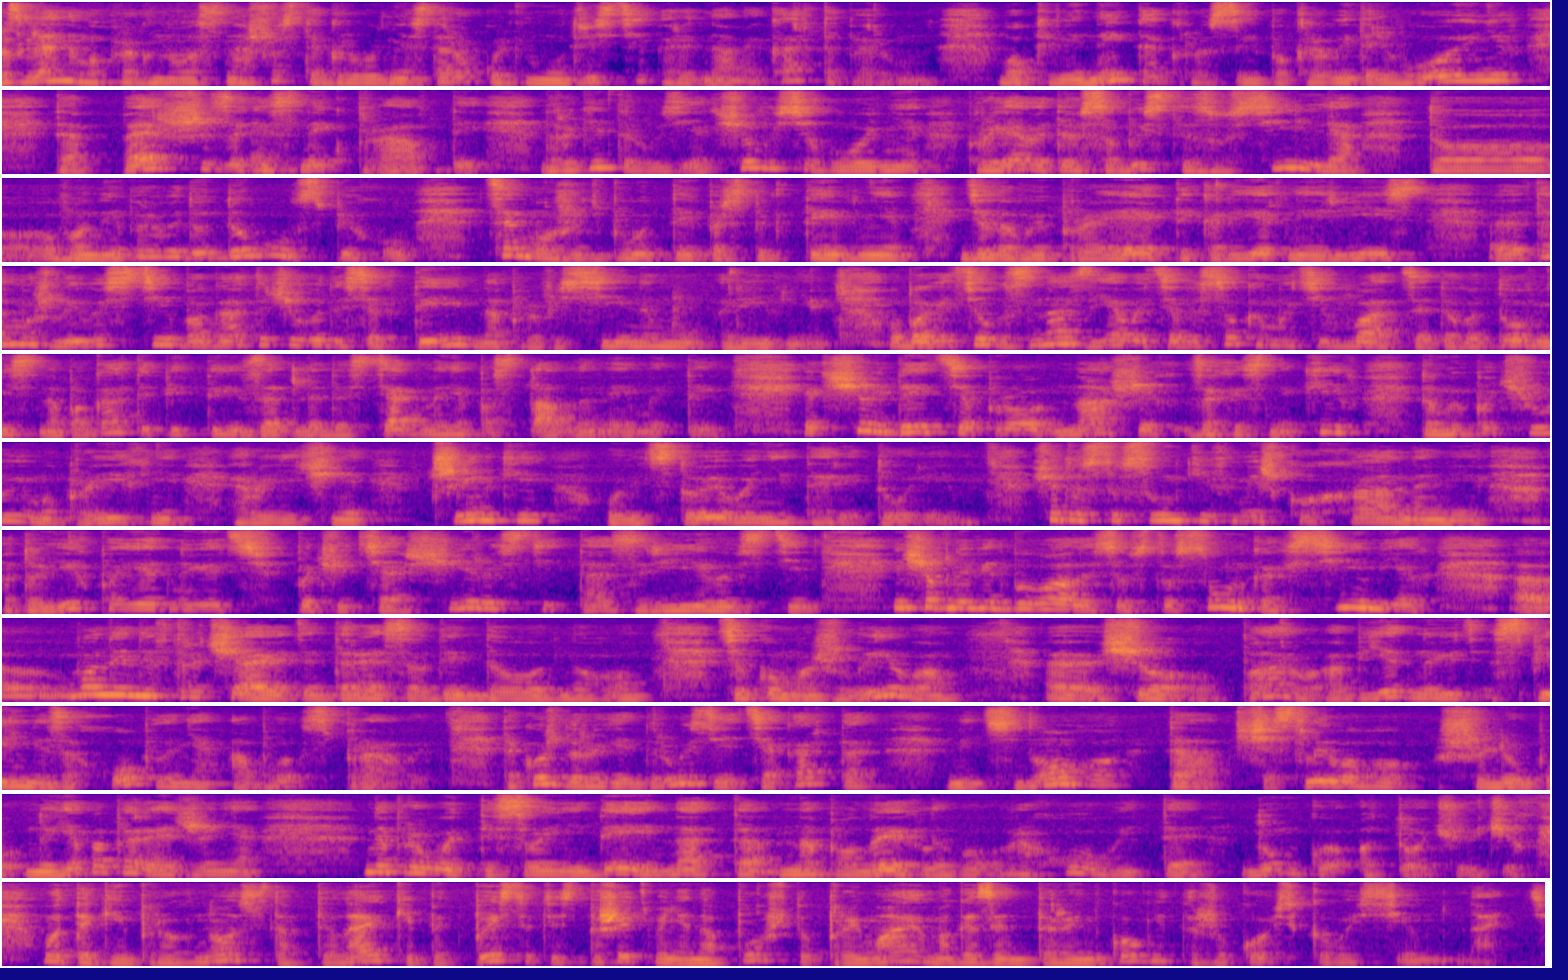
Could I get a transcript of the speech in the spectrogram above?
Розглянемо прогноз на 6 грудня Старокульт мудрісті. Перед нами карта Перун, бок війни та грози, покровитель воїнів та перший захисник правди. Дорогі друзі, якщо ви сьогодні проявите особисте зусилля, то вони приведуть до успіху. Це можуть бути перспективні ділові проекти, кар'єрний ріст е, та можливості багато чого досягти на професійному рівні. У багатьох з нас з'явиться висока мотивація та готовність набагато піти задля досягнення поставленої мети. Якщо йдеться про наших захисників, то ми почуємо про їхні героїчні вчинки у відстоюванні території. Щодо стосунків між коханими, то їх поєднують почуття щирості та зрілості. І щоб не відбувалося в стосунках, сім'ях, е, вони не втрачають інтересу один до одного. Цілком можливо, що пару об'єднують спільні захоплення або справи. Також, дорогі друзі, ця карта міцного та щасливого шлюбу. Ну є попередження. Не проводьте свої ідеї надто наполегливо, враховуйте думку оточуючих. От такий прогноз. Ставте лайки, підписуйтесь, пишіть мені на пошту. Приймаю магазин Теринковні та Жуковського 17.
